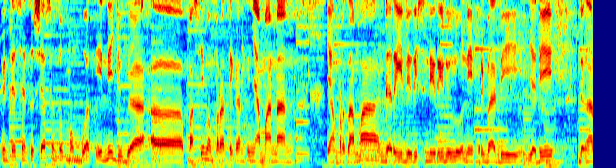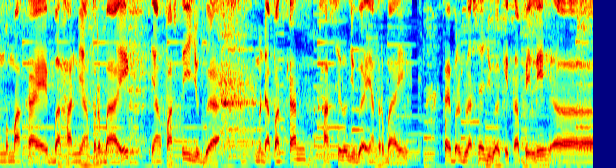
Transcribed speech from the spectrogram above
Vintage enthusiast untuk membuat ini juga uh, pasti memperhatikan kenyamanan yang pertama dari diri sendiri dulu nih pribadi. Jadi dengan memakai bahan yang terbaik, yang pasti juga mendapatkan hasil juga yang terbaik. Fiberglassnya juga kita pilih uh,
